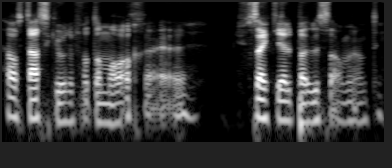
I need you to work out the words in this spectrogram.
har statsskuld för att de har eh, försökt hjälpa USA med någonting.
